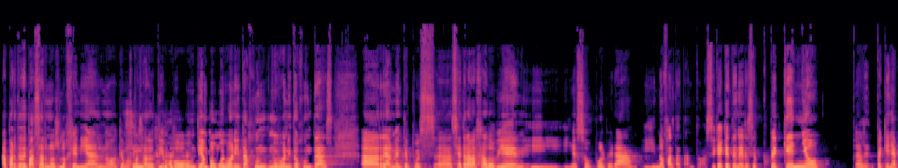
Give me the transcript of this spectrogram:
aparte de pasarnos lo genial, ¿no? Que hemos pasado tiempo, un tiempo muy, bonita, muy bonito juntas, ah, realmente pues ah, se ha trabajado bien y, eso volverá y no falta tanto. Así que hay que tener ese pequeño, pequeña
